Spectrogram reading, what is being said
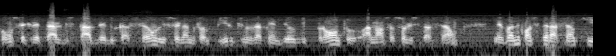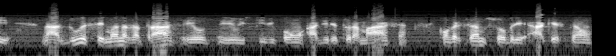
com o secretário de Estado da Educação, Luiz Fernando Vampiro, que nos atendeu de pronto a nossa solicitação, levando em consideração que, há duas semanas atrás, eu, eu estive com a diretora Márcia, conversamos sobre a questão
